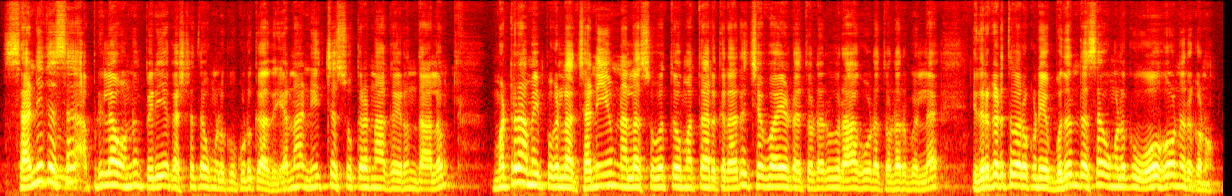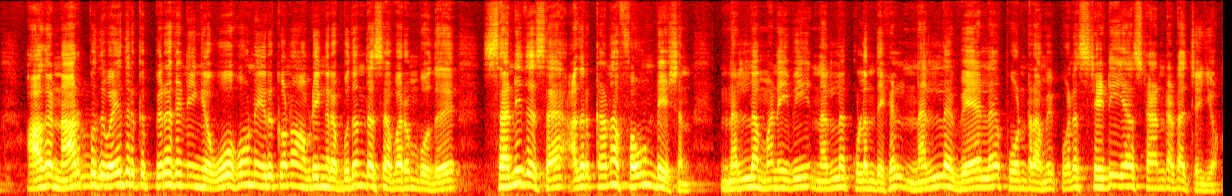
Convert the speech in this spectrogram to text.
சனி தசை அப்படிலாம் ஒன்றும் பெரிய கஷ்டத்தை உங்களுக்கு கொடுக்காது. ஏன்னா நீச்ச சுக்கிரனாக இருந்தாலும் மற்ற அமைப்புகள்லாம் சனியும் நல்ல சுபத்துவமத்தாக தான் இருக்கிறாரு. செவ்வாயோட தொடர்பு ராகுவோட தொடர்பு இல்லை. இதற்கடுத்து வரக்கூடிய புதன் தசை உங்களுக்கு ஓஹோன்னு இருக்கணும். ஆக நாற்பது வயதிற்கு பிறகு நீங்கள் ஓஹோன்னு இருக்கணும் அப்படிங்கிற புதன் தசை வரும்போது சனி தசை அதற்கான ஃபவுண்டேஷன் நல்ல மனைவி நல்ல குழந்தைகள் நல்ல வேலை போன்ற அமைப்புகளை ஸ்டெடியாக ஸ்டாண்டர்டாக செய்யும்.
